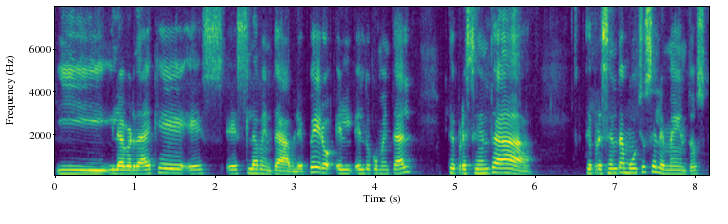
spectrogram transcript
Y, la verdad es que es, lamentable, pero el documental te presenta, te presenta muchos elementos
